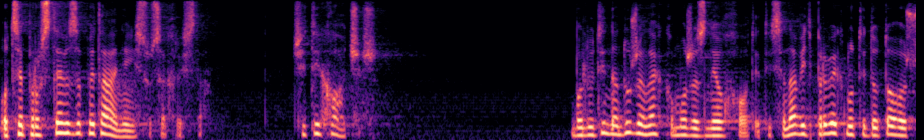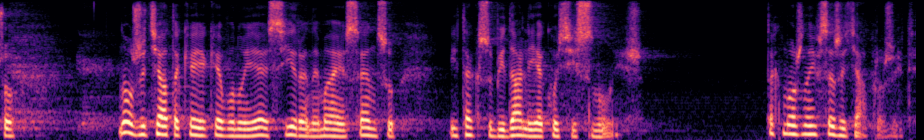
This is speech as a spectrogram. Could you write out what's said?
оце просте запитання Ісуса Христа. Чи ти хочеш? Бо людина дуже легко може знеохотитися, навіть привикнути до того, що ну, життя таке, яке воно є, сіре, не має сенсу, і так собі далі якось існуєш. Так можна і все життя прожити.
